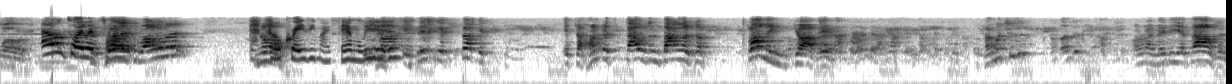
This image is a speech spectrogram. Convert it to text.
swallow. L toilet The swallow. toilet swallower? That's No. how crazy my family You know, is. If this gets stuck, it's, it's a hundred thousand dollars of plumbing job here. How much is it? All right, maybe a thousand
